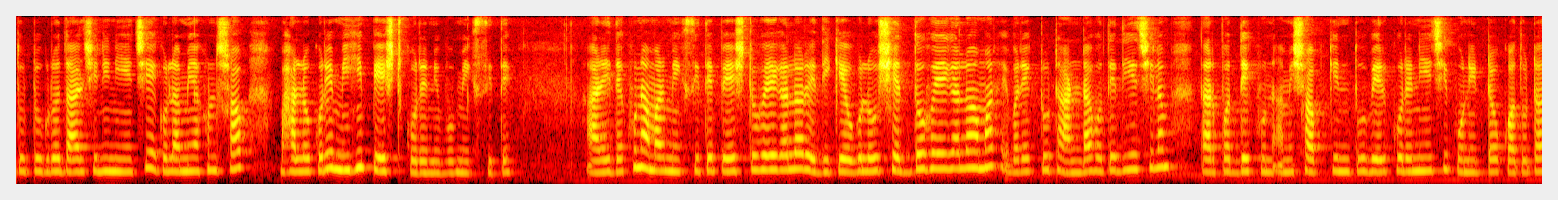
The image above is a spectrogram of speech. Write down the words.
দু টুকরো দালচিনি নিয়েছি। এগুলো আমি এখন সব ভালো করে মিহি পেস্ট করে নেব মিক্সিতে আর এই দেখুন, আমার মিক্সিতে পেস্ট হয়ে গেল, আর এদিকে ওগুলোও সেদ্ধ হয়ে গেল আমার। এবার একটু ঠান্ডা হতে দিয়েছিলাম, তারপর দেখুন, আমি সব কিন্তু বের করে নিয়েছি। পনিরটাও কতটা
